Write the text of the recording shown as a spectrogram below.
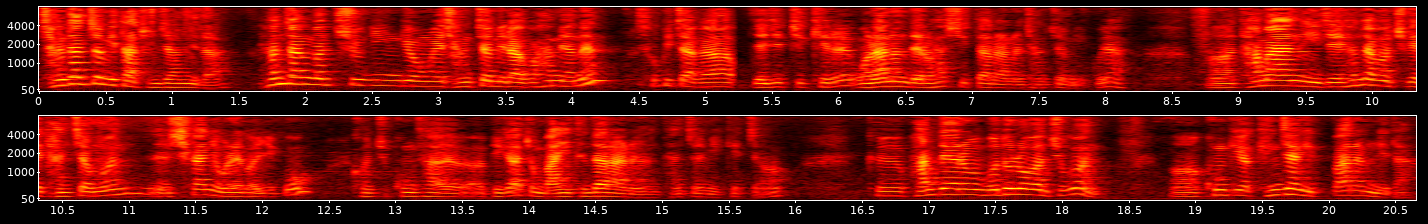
장단점이 다 존재합니다. 현장 건축인 경우에 장점이라고 하면은 소비자가 내집 짓기를 원하는 대로 할 수 있다라는 장점이 있고요. 어, 다만 이제 현장 건축의 단점은 시간이 오래 걸리고 건축 공사비가 좀 많이 든다라는 단점이 있겠죠. 그 반대로 모듈러 건축은 어, 공기가 굉장히 빠릅니다.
